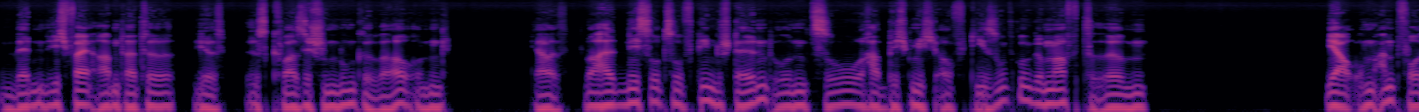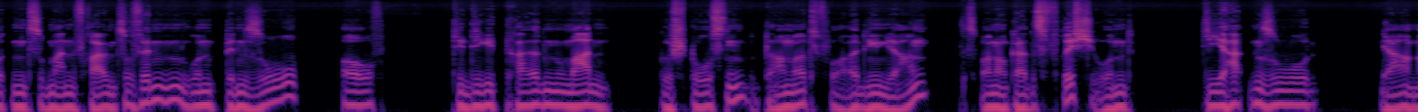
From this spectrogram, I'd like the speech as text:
wenn ich Feierabend hatte, es quasi schon dunkel war und ja, war halt nicht so zufriedenstellend und so habe ich mich auf die Suche gemacht, ähm, ja, um Antworten zu meinen Fragen zu finden und bin so auf die digitalen Nomaden gestoßen, damals vor einigen Jahren. Das war noch ganz frisch und die hatten so, ja,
